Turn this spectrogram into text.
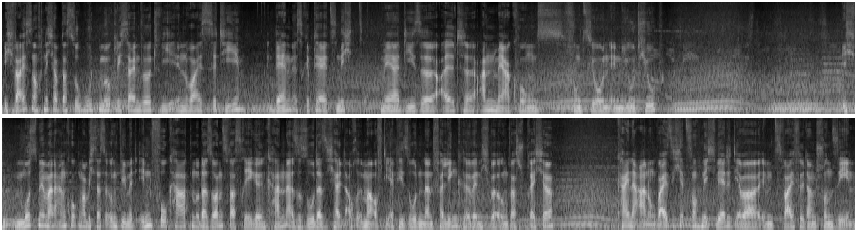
Ich weiß noch nicht, ob das so gut möglich sein wird wie in Vice City, denn es gibt ja jetzt nicht mehr diese alte Anmerkungsfunktion in YouTube. Ich muss mir mal angucken, ob ich das irgendwie mit Infokarten oder sonst was regeln kann. Also so, dass ich halt auch immer auf die Episoden dann verlinke, wenn ich über irgendwas spreche. Keine Ahnung, weiß ich jetzt noch nicht, werdet ihr aber im Zweifel dann schon sehen.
